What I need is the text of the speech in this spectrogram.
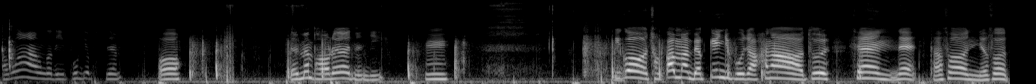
아무거나 하는 거지 복이 없음. 어. 열면 바로 해야 되는데. 음. 이거 잠깐만 몇 개인지 보자. 하나 둘셋넷 다섯 여섯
